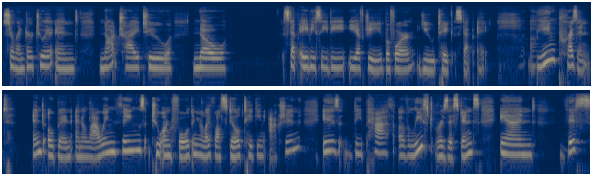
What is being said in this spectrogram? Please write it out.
surrender to it and not try to know step A, B, C, D, E, F, G before you take step A. Uh, Being present and open and allowing things to unfold in your life while still taking action is the path of least resistance. And this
